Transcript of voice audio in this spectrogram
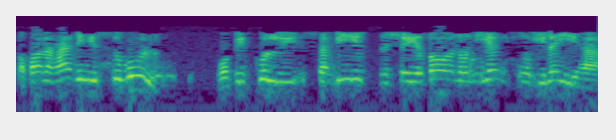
وقال هذه السبل وفي كل سبيل شيطان يدعو إليها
